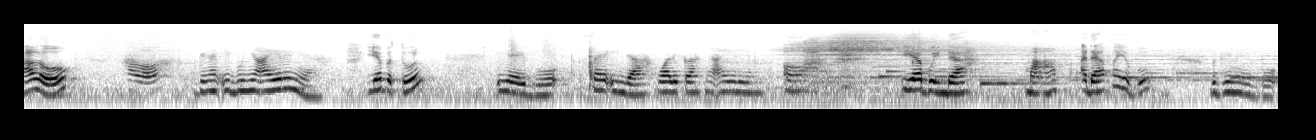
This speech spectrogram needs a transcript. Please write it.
Halo? Halo, dengan ibunya Airin ya? Iya betul. Iya ibu, saya Indah, wali kelasnya Airin. Oh, iya Bu Indah. Maaf, ada apa ya Bu? Begini ibu,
